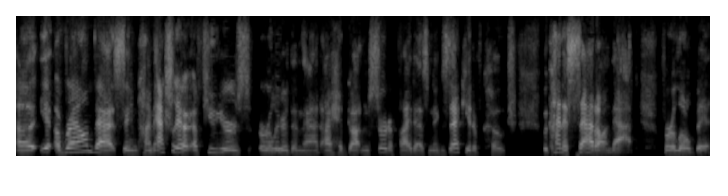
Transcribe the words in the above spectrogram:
uh, around that same time, actually a, a, few years earlier than that, I had gotten certified as an executive coach, but kind of sat on that for a little bit.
